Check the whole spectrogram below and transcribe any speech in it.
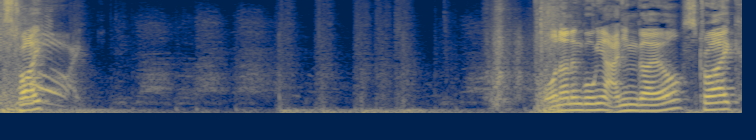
스트라이크 원하는 공이 아닌가요? 스트라이크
